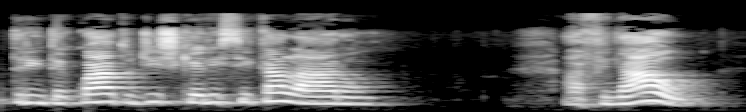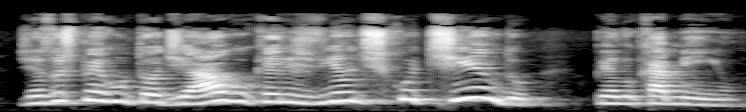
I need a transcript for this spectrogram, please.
34 diz que eles se calaram. Afinal, Jesus perguntou de algo que eles vinham discutindo pelo caminho,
